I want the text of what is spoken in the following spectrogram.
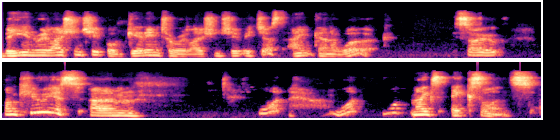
be in relationship or get into relationship, it just ain't going to work. So, I'm curious, um, what what what makes excellence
